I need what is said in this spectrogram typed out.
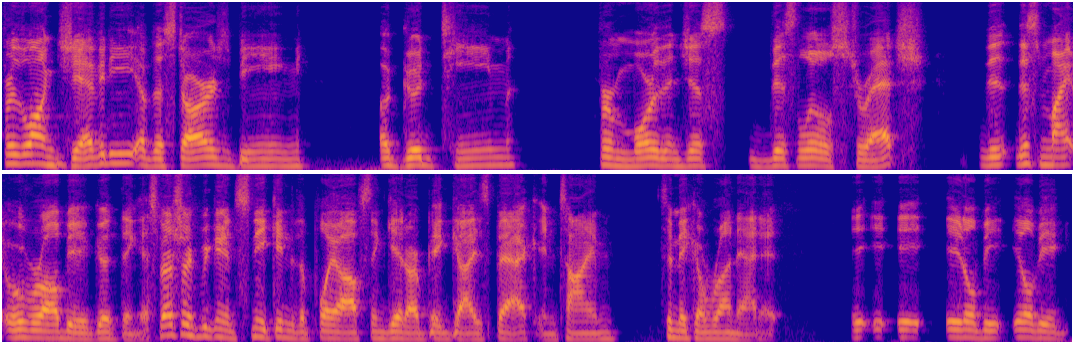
for the longevity of the Stars being a good team for more than just this little stretch, this, might overall be a good thing, especially if we can sneak into the playoffs and get our big guys back in time to make a run at it. It, it, it it'll be it'll be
